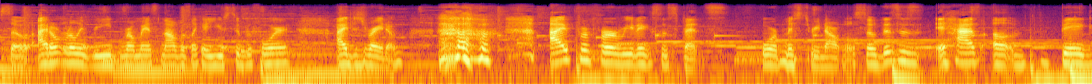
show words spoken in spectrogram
so i don't really read romance novels like i used to before i just write them I prefer reading suspense or mystery novels. So this is it has a big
